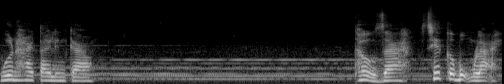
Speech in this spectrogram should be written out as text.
Vươn hai tay lên cao. Thở ra, siết cơ bụng lại.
